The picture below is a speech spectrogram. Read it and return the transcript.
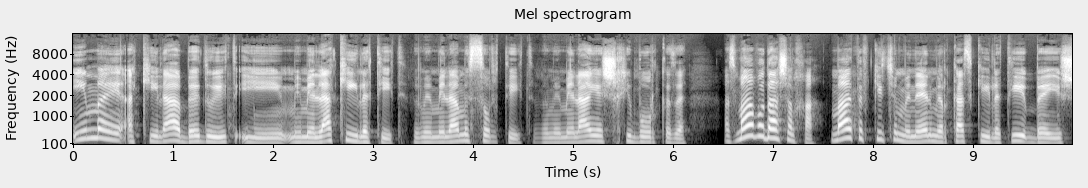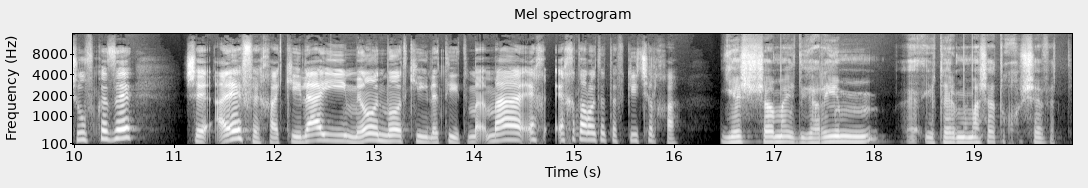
אם אה, הקהילה הבדואית היא ממילא קהילתית, וממילא מסורתית, וממילא יש חיבור כזה, אז מה העבודה שלך? מה התפקיד של מנהל מרכז קהילתי ביישוב כזה, שההפך, הקהילה היא מאוד מאוד קהילתית? מה, מה איך, איך אתה רואה את התפקיד שלך? יש שם אתגרים אה, יותר ממה שאת חושבת.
